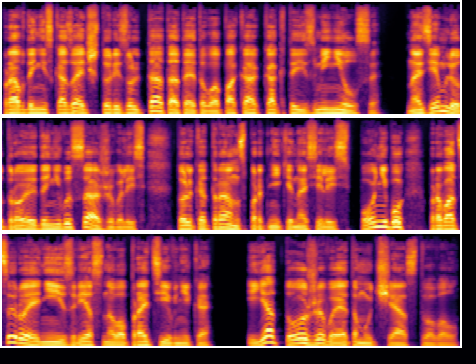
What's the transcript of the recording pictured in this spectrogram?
Правда, не сказать, что результат от этого пока как-то изменился. На землю дроиды не высаживались, только транспортники носились по небу, провоцируя неизвестного противника. И я тоже в этом участвовал.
